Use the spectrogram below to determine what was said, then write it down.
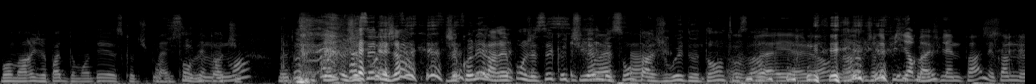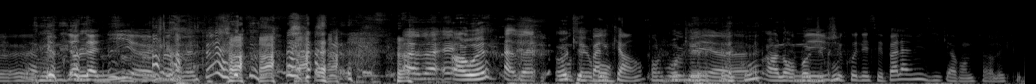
Bon, Marie, je vais pas te demander ce que tu penses Bah du si, son. vu que toi, tu... Mais toi, tu connais- je sais déjà, je connais la réponse, je sais que tu aimes le son, ça tu as joué dedans, tout ça. Bah, et alors, Hein euh, J'aurais pu Tu dire, bah, je l'aime pas, mais comme euh, Ah, j'aime bien mais- Dani, euh, je l'ai quand même fait. ah, bah, eh, Ah ouais ah bah, bon, Ok, c'est pas bon. le cas, hein, pour le coup, Ok, mais, du euh, coup, alors, bah, mais du coup- je connaissais pas la musique avant de faire le clip.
